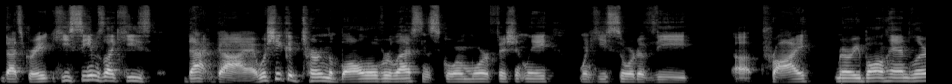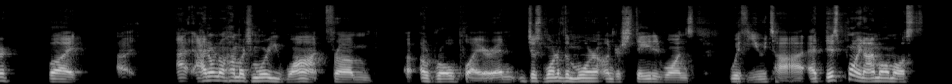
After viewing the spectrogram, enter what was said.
that's great. He seems like he's that guy. I wish he could turn the ball over less and score more efficiently when he's sort of the uh, primary ball handler. But I, I don't know how much more you want from a, role player and just one of the more understated ones with Utah. At this point, I'm almost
